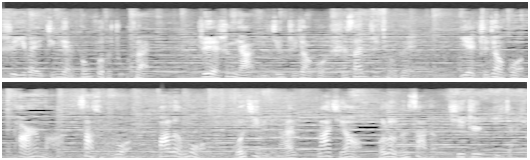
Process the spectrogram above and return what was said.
是一位经验丰富的主帅，职业生涯已经执教过十三支球队，也执教过帕尔马、萨索洛、巴勒莫、国际米兰、拉齐奥、佛罗伦萨等七支意甲球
